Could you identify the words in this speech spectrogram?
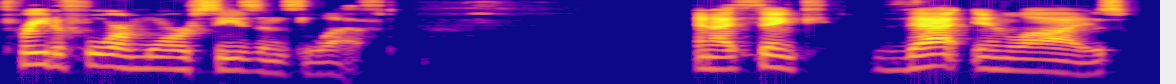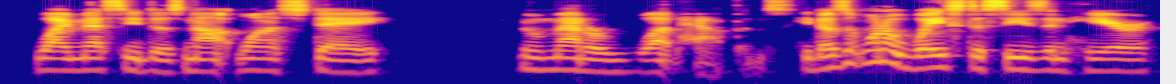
three to four more seasons left. And I think that in lies why Messi does not want to stay no matter what happens. He doesn't want to waste a season here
